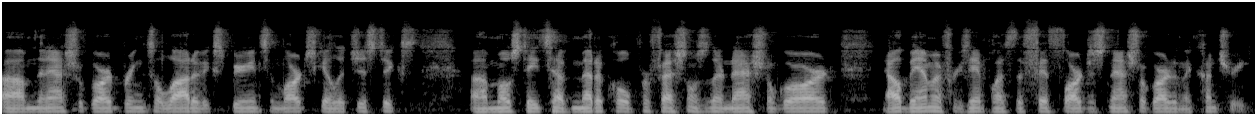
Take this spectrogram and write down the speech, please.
Um, the National Guard brings a lot of experience in large scale logistics. Uh, most states have medical professionals in their National Guard. Alabama, for example, has the fifth largest National Guard in the country.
